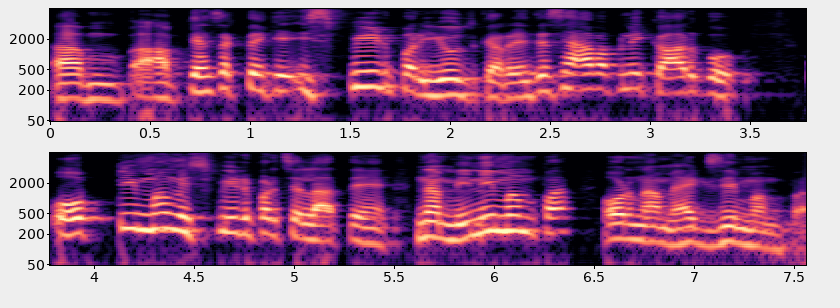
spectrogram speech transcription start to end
आप कह सकते हैं कि स्पीड पर यूज़ कर रहे हैं। जैसे आप अपनी कार को ऑप्टिमम स्पीड पर चलाते हैं, ना मिनिमम पर और ना मैक्सिमम पर।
